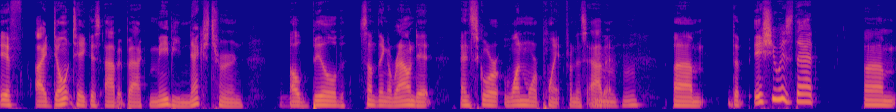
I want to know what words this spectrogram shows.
if I don't take this abbot back, maybe next turn I'll build something around it and score one more point from this abbot. Mhm. Um, the issue is that, um,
